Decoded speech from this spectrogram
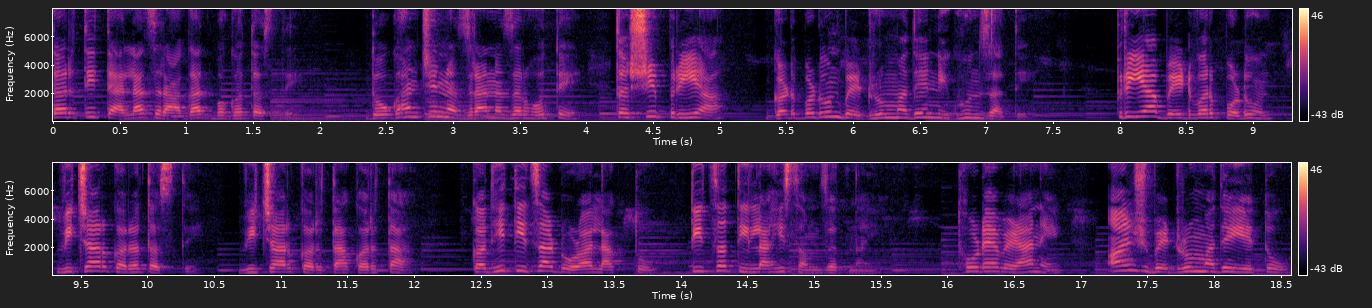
तर ती त्यालाच रागात बघत असते. दोघांची नजरानजर होते तशी प्रिया गडबडून बेडरूममध्ये निघून जाते. प्रिया बेडवर पडून विचार करत असते विचार करता करता कधी तिचा डोळा लागतो तिचं तिलाही समजत नाही. थोड्या वेळाने अंश बेडरूममध्ये येतो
